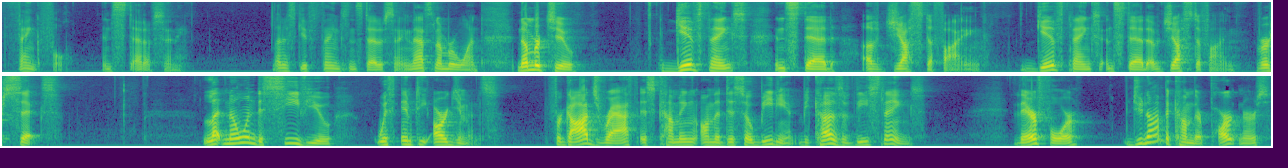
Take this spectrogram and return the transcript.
thankful instead of sinning. Let us give thanks instead of sinning. That's number one. Number two, give thanks instead of justifying. Give thanks instead of justifying. Verse 6 Let no one deceive you with empty arguments, for God's wrath is coming on the disobedient because of these things. Therefore, do not become their partners.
